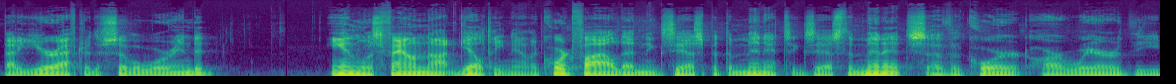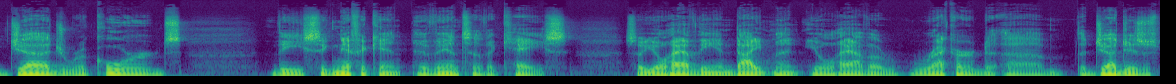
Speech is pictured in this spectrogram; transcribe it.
about a year after the Civil War ended, and was found not guilty. Now, the court file doesn't exist, but the minutes exist. The minutes of the court are where the judge records the significant events of a case. So you'll have the indictment, you'll have a record, uh, the judge's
